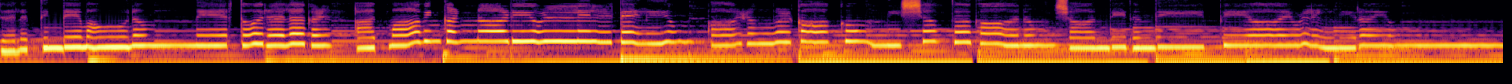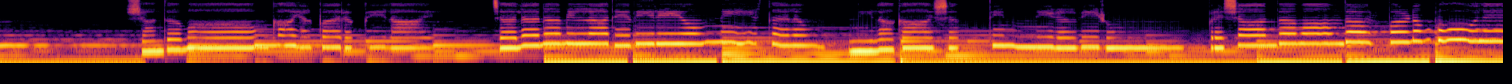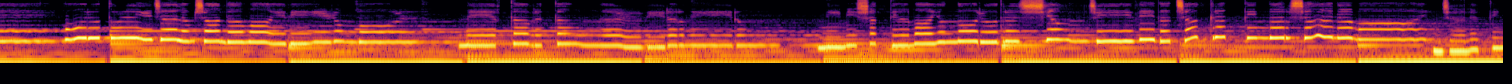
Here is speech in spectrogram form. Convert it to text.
ജലത്തിന്റെ മൗനം നേർത്തൊരലകൾ ആത്മാവിൻ കണ്ണാടിയുള്ളിൽ നീലാകാശത്തിൻ നിഴൽ വീഴും. പ്രശാന്തമാം ദർപ്പണം പോലെ ഒരു തുള്ളി ജലം ശാന്തമായി വീഴുമ്പോൾ നേർത്ത വൃത്തങ്ങൾ വിരർന്നീരും നിമിഷത്തിൽ മായുന്നൊരു ദൃശ്യം ജീവിത ചക്രത്തിൻ ദർശനമായി. ജലത്തിൻ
